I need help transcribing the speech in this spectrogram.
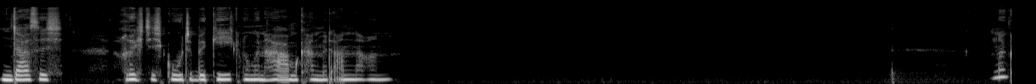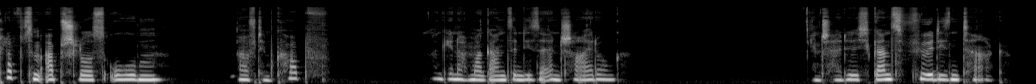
dass ich richtig gute Begegnungen haben kann mit anderen. Und dann klopft zum Abschluss oben auf dem Kopf. Dann geh nochmal ganz in diese Entscheidung. Entscheide dich ganz für diesen Tag.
